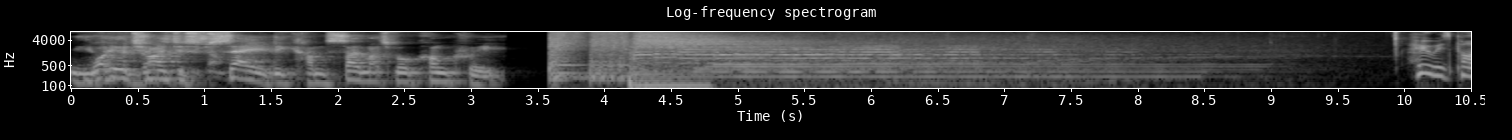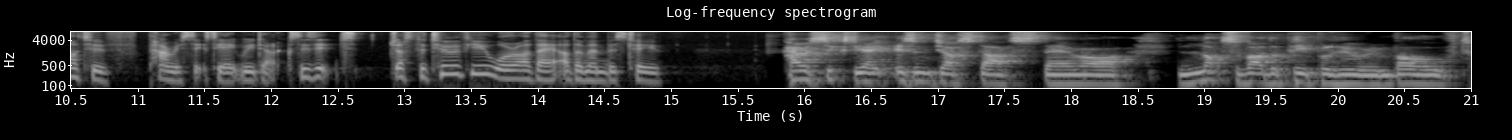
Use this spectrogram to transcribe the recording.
what you're trying to say becomes so much more concrete. Who is part of Paris 68 Redux? Is it just the two of you, or are there other members too? Paris 68 isn't just us. There are lots of other people who are involved,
